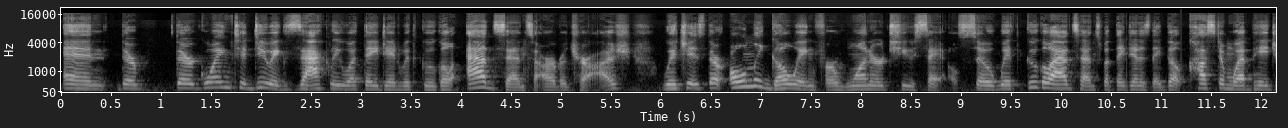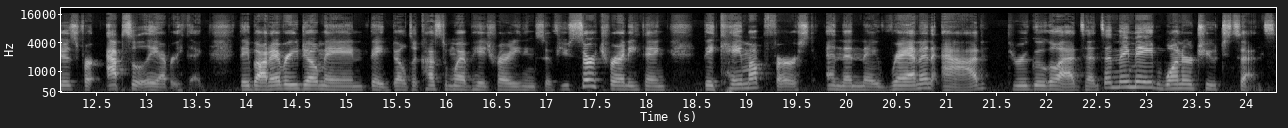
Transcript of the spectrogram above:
and they're they're going to do exactly what they did with Google AdSense arbitrage, which is they're only going for one or two sales. So with Google AdSense, what they did is they built custom web pages for absolutely everything. They bought every domain, they built a custom web page for anything. So if you search for anything, they came up first and then they ran an ad through Google AdSense and they made one or two cents.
